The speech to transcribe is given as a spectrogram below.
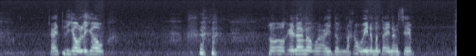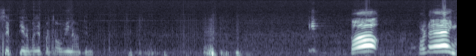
Kahit ligaw-ligaw. so okay lang na mga idol, nakauwi naman tayo ng safe. Safety naman yung pagka-uwi natin. To! Morning!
